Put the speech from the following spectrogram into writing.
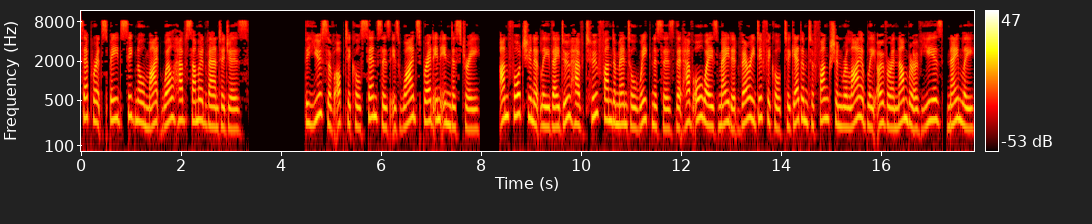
separate speed signal might well have some advantages. The use of optical sensors is widespread in industry. Unfortunately they do have two fundamental weaknesses that have always made it very difficult to get them to function reliably over a number of years, namely,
